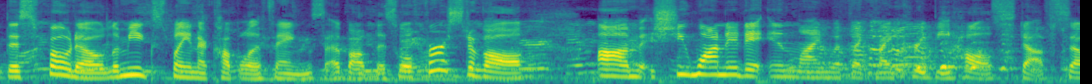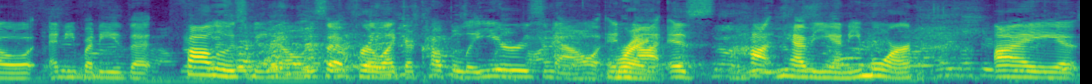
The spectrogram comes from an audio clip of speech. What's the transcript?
this photo, let me explain a couple of things about this. Well, first of all, um, she wanted it in line with like my creepy hall stuff. So anybody that follows me knows that for like a couple of years now, and Right. not as hot and heavy anymore, I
